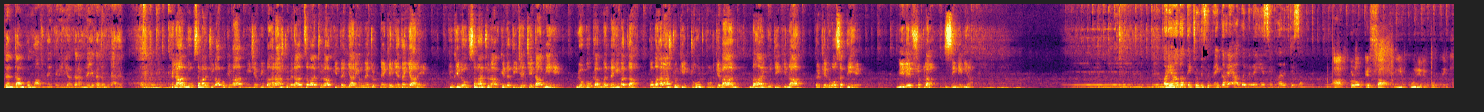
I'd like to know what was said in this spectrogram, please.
जनता हमको माफ़ नहीं करेगी अगर हमने ये कदम उठाया। फ़िलहाल लोकसभा चुनावों के बाद बीजेपी महाराष्ट्र विधानसभा चुनाव की तैयारियों में जुटने के लिए तैयार है। क्योंकि लोकसभा चुनाव के नतीजे चेतावनी है, लोगों का मन नहीं बदला तो महाराष्ट्र की टूट फूट के बाद महायुति की राह कठिन हो सकती है। नीलेश शुक्ला, जी मीडिया। और यहाँ वक्त एक छोटे से ब्रेक का है आप बने रहिए जी भारत के साथ। आंकड़ों के साथ ये पूरी रिपोर्ट देखिए।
